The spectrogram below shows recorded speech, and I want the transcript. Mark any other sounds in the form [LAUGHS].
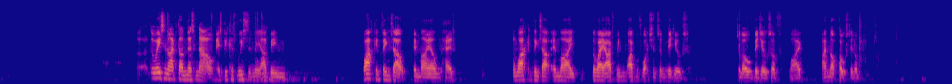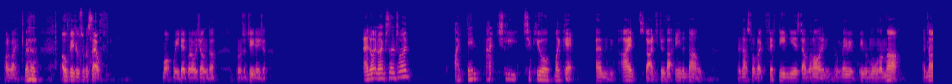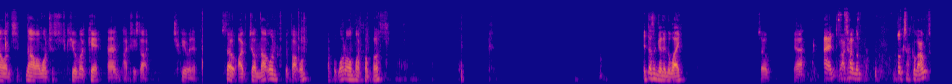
Uh, the reason I've done this now is because recently I've been working things out in my own head and working things out in my the way I've been. I was watching some videos, some old videos of I I'm not posting them. By the way, [LAUGHS] old videos of myself, what we did when I was younger when I was a teenager. And 99% of the time, I didn't actually secure my kit. And I started to do that even now. And that's sort of like 15 years down the line, or maybe even more than that. And now I'm now I want to secure my kit and actually start securing it. So I've done that one with that one. I put one on my compass. It doesn't get in the way. So yeah. And I turn the rucksack around.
